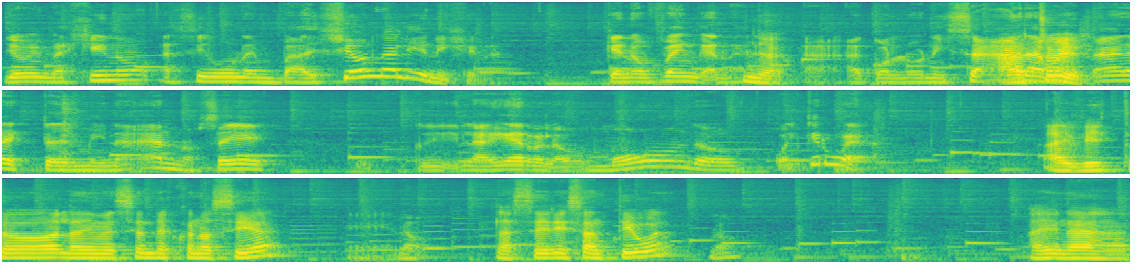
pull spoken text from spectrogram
Yo me imagino así una invasión alienígena. Que nos vengan a, Ya. a- a colonizar, A matar, a exterminar, no sé. La guerra de los mundos, cualquier wea. ¿Has visto La Dimensión Desconocida? Eh, no, La serie es antigua. no. Hay una.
